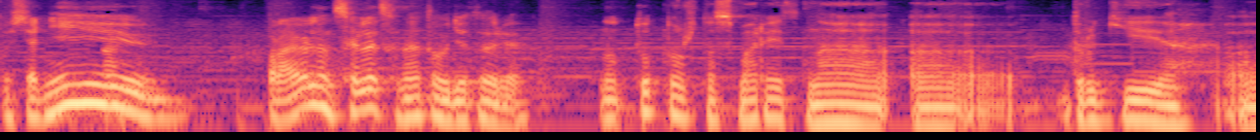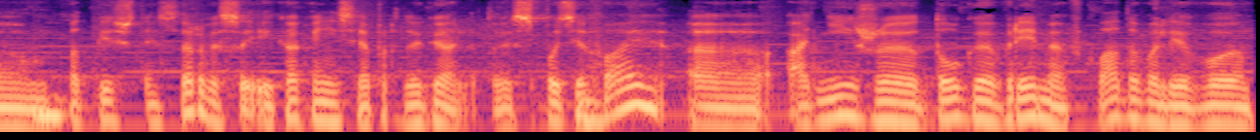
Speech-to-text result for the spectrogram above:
То есть они а. правильно целятся на эту аудиторию. Ну, тут нужно смотреть на э, другие э, подписочные сервисы и как они себя продвигали. То есть Spotify, э, они же долгое время вкладывали в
